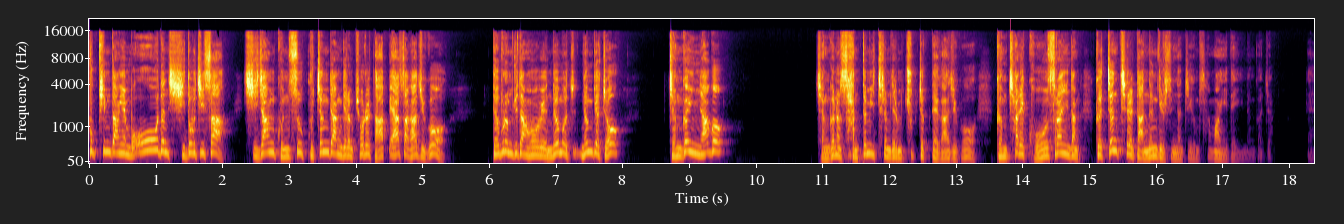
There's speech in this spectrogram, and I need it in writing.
국힘당의 모든 시도지사 시장 군수 구청장 이런 표를 다 빼앗아 가지고 더불어민주당 후보에 넘어, 넘겼죠. 증거 있냐고 증거는 산더미처럼 축적돼 가지고 검찰의 고스란히 그 전체를 다 넘길 수 있는 지금 상황이 돼 있는 거죠. 예.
